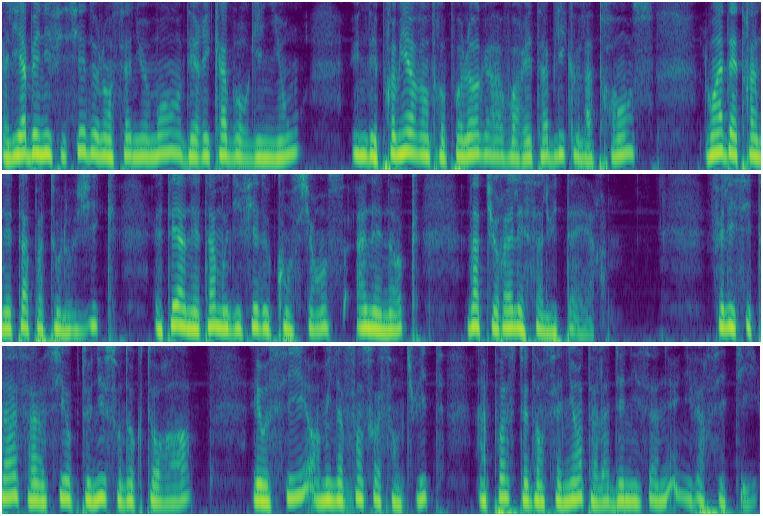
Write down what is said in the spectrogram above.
Elle y a bénéficié de l'enseignement d'Erika Bourguignon, une des premières anthropologues à avoir établi que la transe, loin d'être un état pathologique, était un état modifié de conscience, un énoque, naturel et salutaire. Felicitas a ainsi obtenu son doctorat et aussi, en 1968, un poste d'enseignante à la Denison University.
